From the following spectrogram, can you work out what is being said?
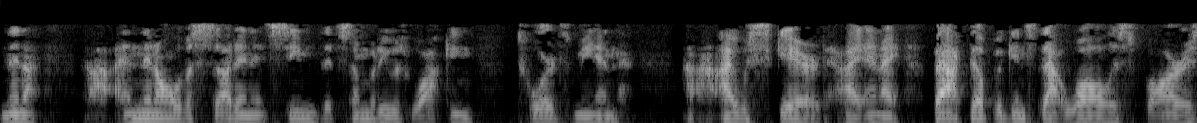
and then I, and then all of a sudden, it seemed that somebody was walking towards me, and I was scared. I, and I backed up against that wall as far as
